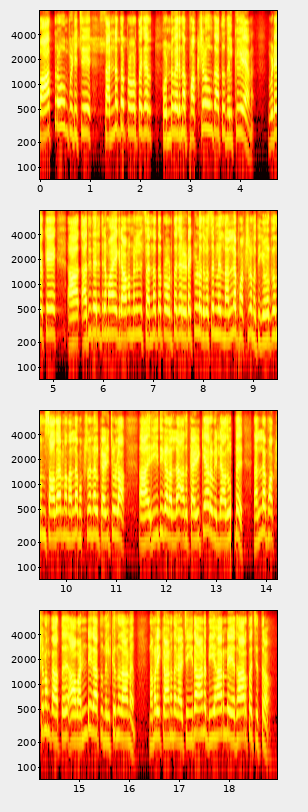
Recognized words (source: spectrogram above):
പാത്രവും പിടിച്ച് സന്നദ്ധ പ്രവർത്തകർ കൊണ്ടുവരുന്ന ഭക്ഷണവും കാത്തു നിൽക്കുകയാണ്. ഇവിടെയൊക്കെ അതിദരിദ്രമായ ഗ്രാമങ്ങളിൽ സന്നദ്ധ പ്രവർത്തകർ ഇടയ്ക്കുള്ള ദിവസങ്ങളിൽ നല്ല ഭക്ഷണം എത്തിക്കും. ഇവർക്കൊന്നും സാധാരണ നല്ല ഭക്ഷണങ്ങൾ കഴിച്ചുള്ള രീതികളല്ല. അത് കഴിക്കാറുമില്ല. അതുകൊണ്ട് നല്ല ഭക്ഷണം കാത്ത് ആ വണ്ടി കാത്ത് നിൽക്കുന്നതാണ് നമ്മൾ ഈ കാണുന്ന കാഴ്ച. ഇതാണ് ബീഹാറിന്റെ യഥാർത്ഥ ചിത്രം.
